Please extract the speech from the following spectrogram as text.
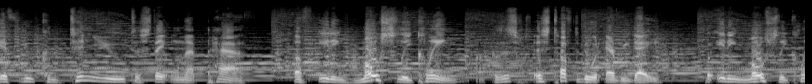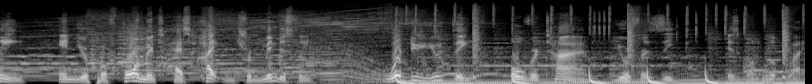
if you continue to stay on that path of eating mostly clean, because it's, it's tough to do it every day, but eating mostly clean and your performance has heightened tremendously, what do you think over time your physique is going to look like?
